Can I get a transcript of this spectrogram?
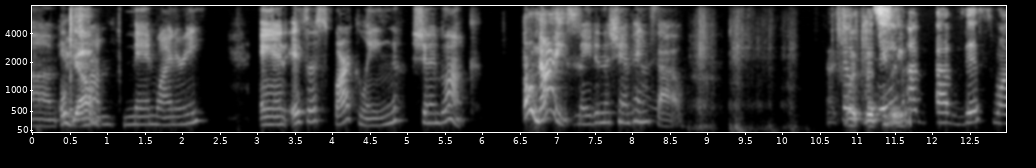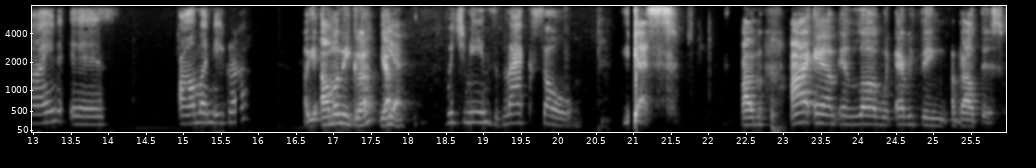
Um Oh, it's yum. from Man Winery. And it's a sparkling Chenin Blanc Oh, nice. made in the champagne style. Nice. So What- the name of, of this wine is Alma Negra, Oh, yeah, Alma Negra. Yep. Yeah. Which means black soul. Yes. Um, I am in love with everything about this.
